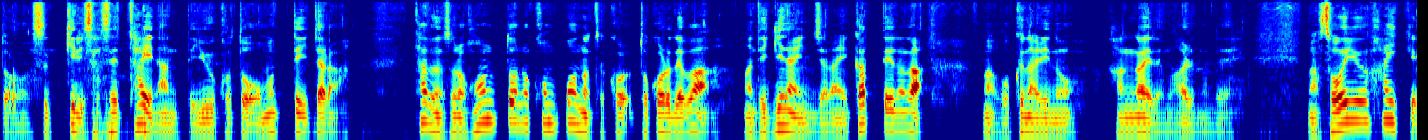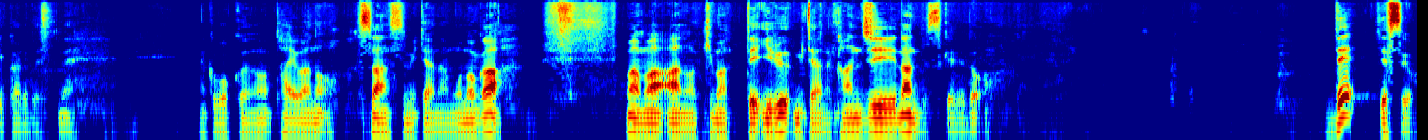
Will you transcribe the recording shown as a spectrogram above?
と、すっきりさせたいなんていうことを思っていたら、多分その本当の根本のところでは、まあ、できないんじゃないかっていうのが、まあ、僕なりの考えでもあるので、まあ、そういう背景からですね、なんか僕の対話のスタンスみたいなものが、まあまあ、あの、決まっているみたいな感じなんですけれど。で、ですよ。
